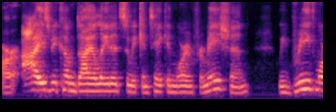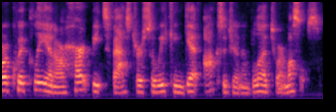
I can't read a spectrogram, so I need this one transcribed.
Our eyes become dilated so we can take in more information. We breathe more quickly and our heart beats faster so we can get oxygen and blood to our muscles.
